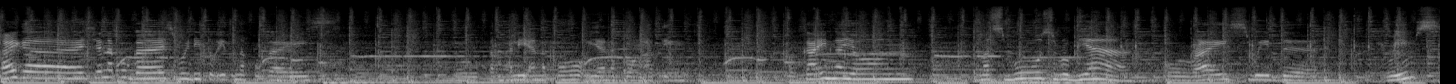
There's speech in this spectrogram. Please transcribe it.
Hi guys! Yan na po guys, ready to eat na po guys. So tanghalian na po, yan na po ang ating pagkain ngayon. Masbus rubian or rice with the shrimps.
